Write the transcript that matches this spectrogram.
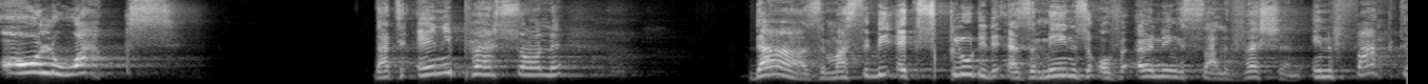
All works that any person does must be excluded as a means of earning salvation. In fact,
